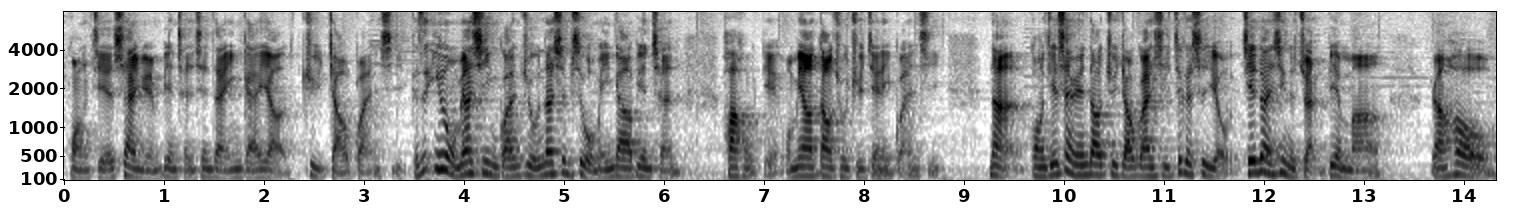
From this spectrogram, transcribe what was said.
广结善缘变成现在应该要聚焦关系。可是，因为我们要吸引关注，那是不是我们应该要变成花蝴蝶？我们要到处去建立关系。那广结善缘到聚焦关系，这个是有阶段性的转变吗？然后。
